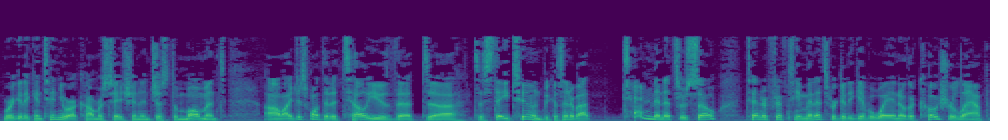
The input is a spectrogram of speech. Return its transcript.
We're going to continue our conversation in just a moment. Um, I just wanted to tell you that uh, to stay tuned because in about 10 minutes or so, 10 or 15 minutes, we're going to give away another kosher lamp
